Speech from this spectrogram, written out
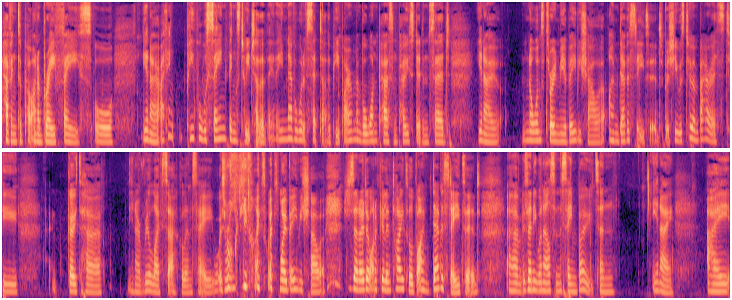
having to put on a brave face or, you know, I think people were saying things to each other they, they never would have said to other people. I remember one person posted and said, you know, no one's thrown me a baby shower. I'm devastated. But she was too embarrassed to go to her, you know, real life circle and say, What is wrong with you guys? Where's my baby shower? She said, I don't want to feel entitled, but I'm devastated. um, is anyone else in the same boat? And, you know, I,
